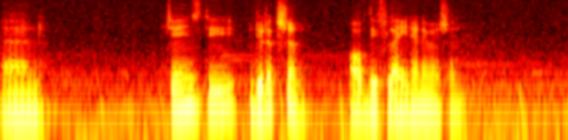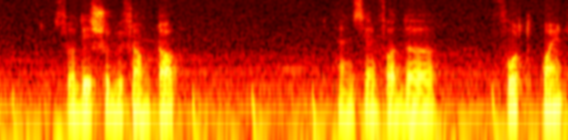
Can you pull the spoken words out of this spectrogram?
and change the direction of the flying animation. So this should be from top. And same for the fourth point.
